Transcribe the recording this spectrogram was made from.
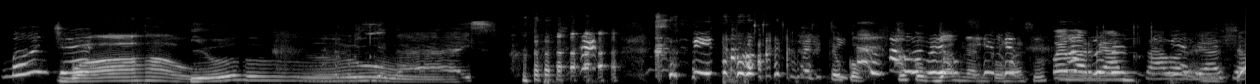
Mance. Wow. Yuhu. Uh. Iya guys. Itu, aku benci. Cukup, cukup jangan kau masuk. Wah, luar biasa, luar biasa.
